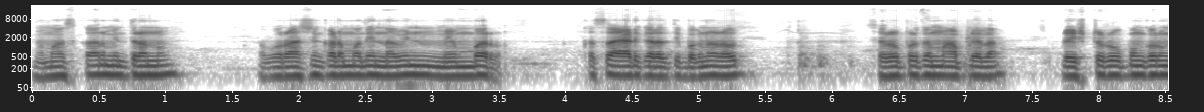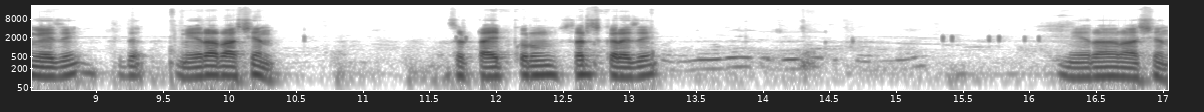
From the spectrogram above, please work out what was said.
नमस्कार मित्रांनो. आपण राशन कार्डमध्ये नवीन मेंबर कसा ॲड करायचा ते बघणार आहोत. सर्वप्रथम आपल्याला प्ले स्टोर ओपन करून घ्यायचे तिथं मेरा राशन असं टाईप करून सर्च करायचं आहे मेरा राशन.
